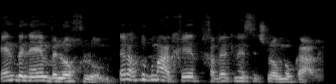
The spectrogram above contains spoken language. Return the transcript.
אין ביניהם ולא כלום. אתן לך דוגמה, קחי את חבר כנסת שלמה קרעי.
